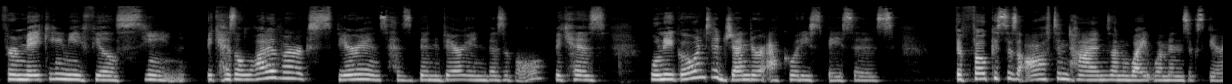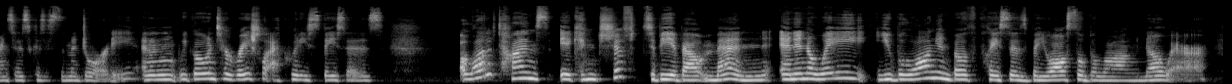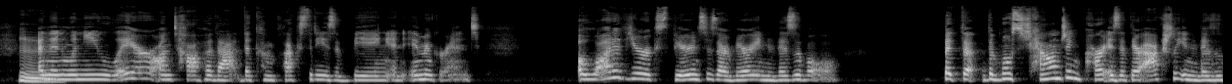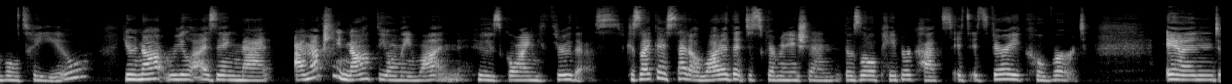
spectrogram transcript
for making me feel seen. Because a lot of our experience has been very invisible. Because when we go into gender equity spaces, the focus is oftentimes on white women's experiences because it's the majority. And when we go into racial equity spaces, a lot of times it can shift to be about men. And in a way, you belong in both places, but you also belong nowhere. Mm. And then when you layer on top of that the complexities of being an immigrant, a lot of your experiences are very invisible. But the, the most challenging part is that they're actually invisible to you. You're not realizing that I'm actually not the only one who's going through this. Because, like I said, a lot of that discrimination, those little paper cuts, it's, it's very covert. And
